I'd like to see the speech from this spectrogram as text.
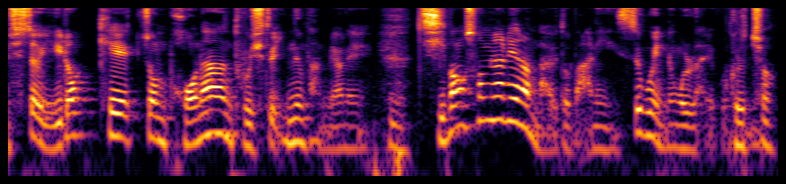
실제 이렇게 좀 번화한 도시도 있는 반면에 네. 지방 소멸이라는 말도 많이 쓰고 있는 걸로 알고. 그렇죠.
